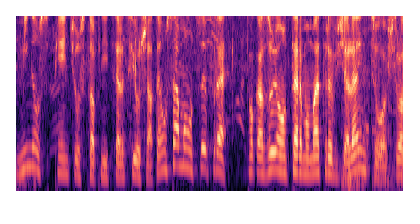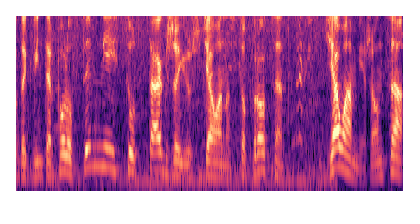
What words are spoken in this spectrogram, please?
minus 5 stopni Celsjusza. Tę samą cyfrę pokazują termometry w Zieleńcu. Ośrodek Winterpolu w tym miejscu także już działa na 100%. Działa mierząca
